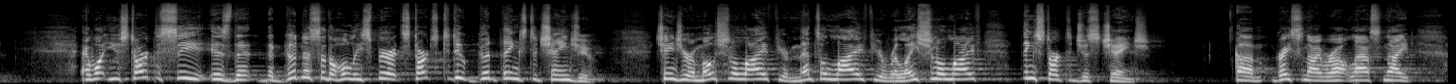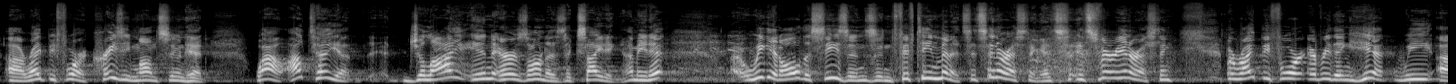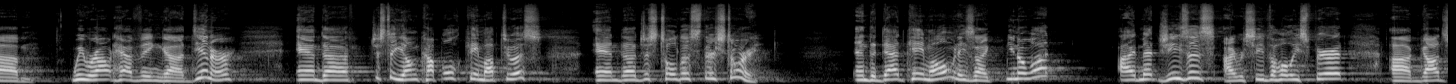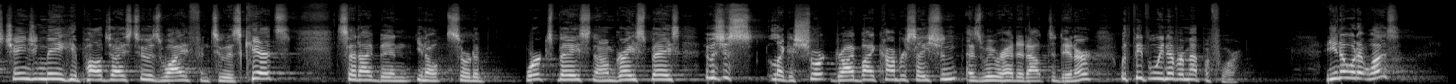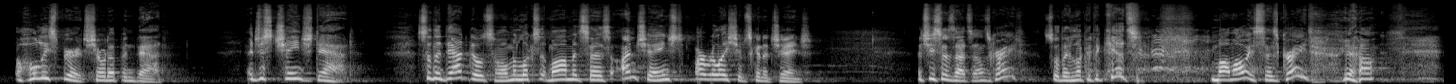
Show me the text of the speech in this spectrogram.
And what you start to see is that the goodness of the Holy Spirit starts to do good things to change you. Change your emotional life, your mental life, your relational life. Things start to just change. Um, Grace and I were out last night, uh, right before a crazy monsoon hit. Wow, I'll tell you, July in Arizona is exciting. I mean, it, we get all the seasons in 15 minutes. It's interesting. It's, it's very interesting. But right before everything hit, we. Um, we were out having uh, dinner, and uh, just a young couple came up to us and uh, just told us their story. And the dad came home and he's like, You know what? I met Jesus. I received the Holy Spirit. Uh, God's changing me. He apologized to his wife and to his kids. Said I've been, you know, sort of works based. Now I'm grace based. It was just like a short drive by conversation as we were headed out to dinner with people we never met before. You know what it was? The Holy Spirit showed up in dad. It just changed dad. So the dad goes home and looks at mom and says, I'm changed. Our relationship's going to change. And she says, That sounds great. So they look at the kids. Mom always says, Great, you know?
